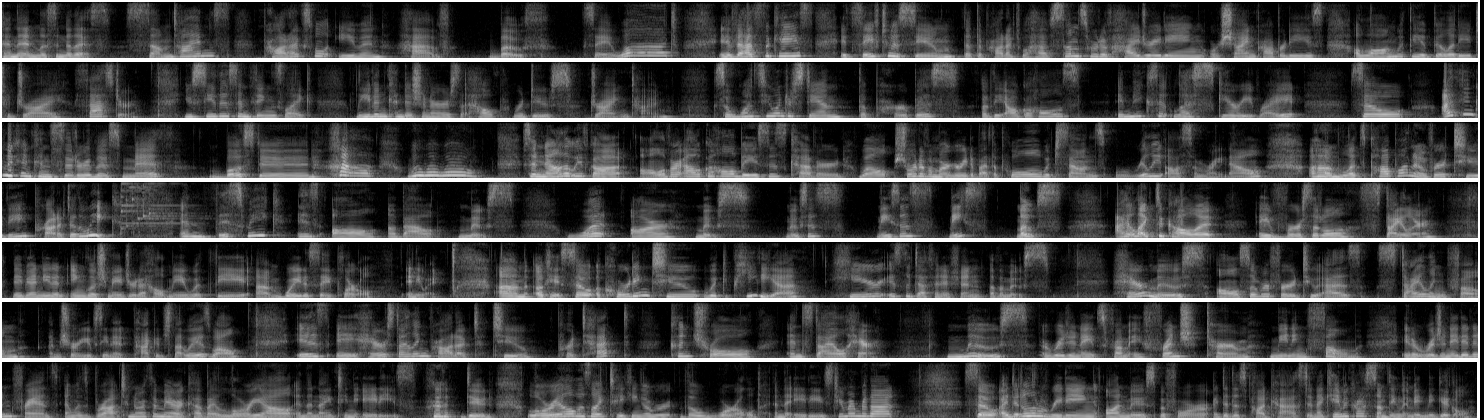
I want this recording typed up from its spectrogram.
And then listen to this sometimes products will even have both. Say what? If that's the case, it's safe to assume that the product will have some sort of hydrating or shine properties, along with the ability to dry faster. You see this in things like leave in conditioners that help reduce drying time. So once you understand the purpose of the alcohols, it makes it less scary, right? So I think we can consider this myth Busted. Woo woo woo. So now that we've got all of our alcohol bases covered, well, short of a margarita by the pool, which sounds really awesome right now, um, let's pop on over to the product of the week. And this week is all about mousse. What are moose? Mousses? Mises? Meese? Moose. I like to call it a versatile styler. Maybe I need an English major to help me with the um, way to say plural. Anyway, um, okay, so according to Wikipedia, here is the definition of a mousse. Hair mousse, also referred to as styling foam, I'm sure you've seen it packaged that way as well, is a hair styling product to protect, control, and style hair. Mousse originates from a French term meaning foam. It originated in France and was brought to North America by L'Oreal in the 1980s. Dude, L'Oreal was like taking over the world in the 80s. Do you remember that? So, I did a little reading on mousse before I did this podcast, and I came across something that made me giggle.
